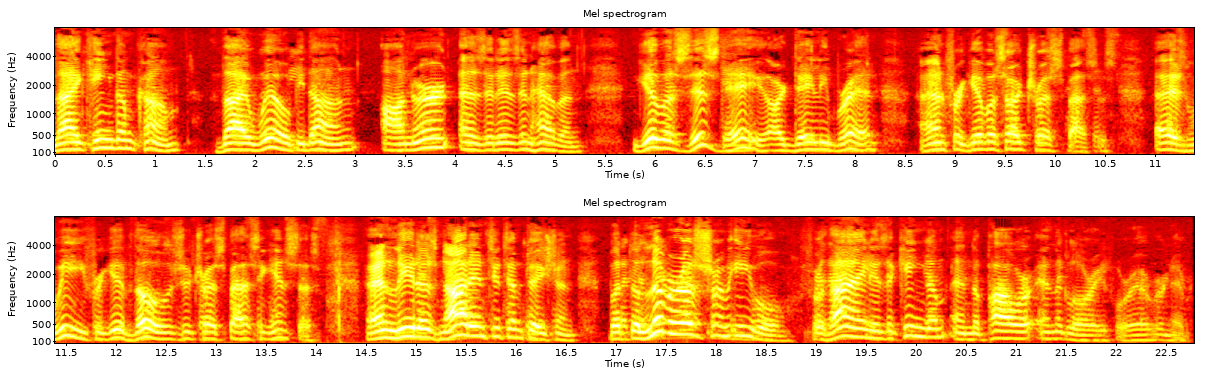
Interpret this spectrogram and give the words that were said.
Thy kingdom come, thy will be done, on earth as it is in heaven. Give us this day our daily bread, and forgive us our trespasses, as we forgive those who trespass against us. And lead us not into temptation, but deliver us from evil. For thine is the kingdom, and the power, and the glory, forever and ever.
